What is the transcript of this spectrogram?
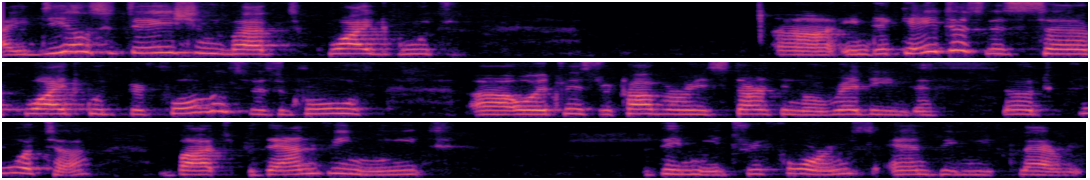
ideal situation, but quite good indicators with uh, quite good performance with growth uh, or at least recovery starting already in the third quarter. But then we need, we need reforms and we need clarity.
